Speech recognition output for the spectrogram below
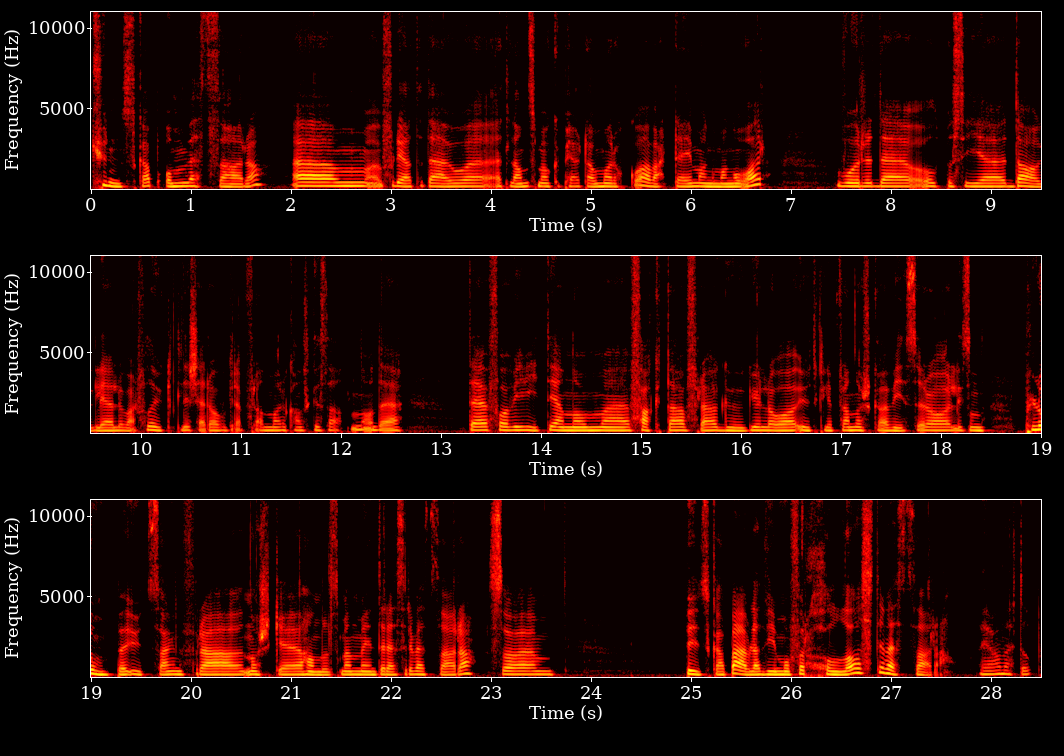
kunnskap om Vest-Sahara. Um, fordi at det er jo et land som er okkupert av Marokko, og har vært det i mange, mange år. Hvor det holdt på å si eh, daglig, eller i hvert fall ukentlig, skjer overgrep fra den marokkanske staten. Og det, det får vi vite gjennom eh, fakta fra Google og utklipp fra norske aviser, og liksom plumpe utsagn fra norske handelsmenn med interesser i Vest-Sahara. Så um, budskapet er vel at vi må forholde oss til Vest-Sahara. Ja, nettopp.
